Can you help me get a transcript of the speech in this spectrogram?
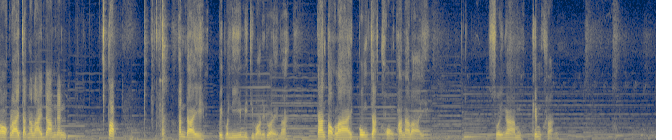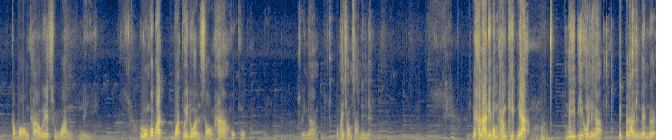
ตอกลายจากรนารายณ์ดำแน่น ท่านใดปิดวันนี้มีจีวรให้ด้วยนะการตอกลายกงจักรของพระนารายณ์สวยงามเข้มขลัง กระบองท้าวเวสสุวรรณนี่หลวงพ่อพัดวัดห้วยด้วน 2566 สวยงาม ผมให้ชมสามเล่มเลย ในขณะที่ผมทำคลิปเนี่ย มีพี่คนหนึ่งอะ ปิดไปแล้วหนึ่งเล่มด้วย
